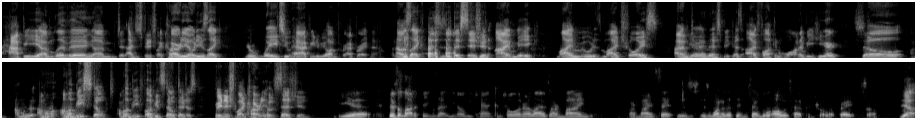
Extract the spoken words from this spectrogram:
happy. I'm living. I'm. Just, I just finished my cardio." And he's like, "You're way too happy to be on prep right now." And I was like, "This is a decision I make. My mood is my choice. I'm doing yeah. this because I fucking want to be here." So I'm gonna, I'm gonna, I'm gonna be stoked. I'm gonna be fucking stoked. I just finished my cardio session. Yeah, there's a lot of things that you know we can't control in our lives. Our mind, our mindset is is one of the things that we'll always have control of, right? So yeah,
